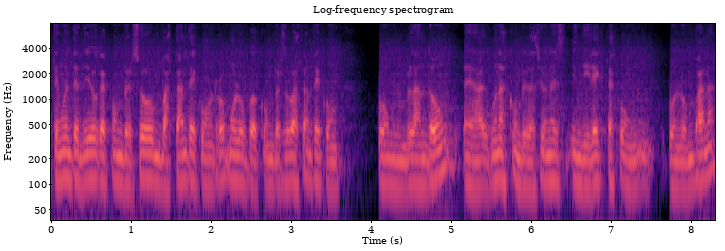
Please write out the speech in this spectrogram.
tengo entendido que conversó bastante con Rómulo, conversó bastante con con Blandón, eh, algunas conversaciones indirectas con, con Lombana,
